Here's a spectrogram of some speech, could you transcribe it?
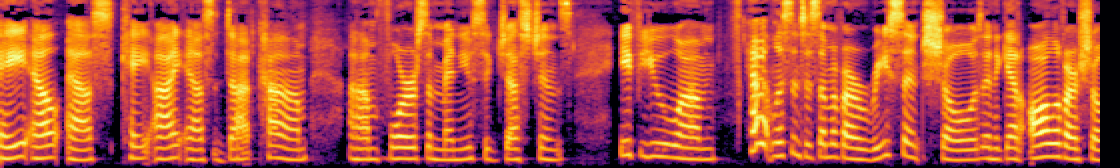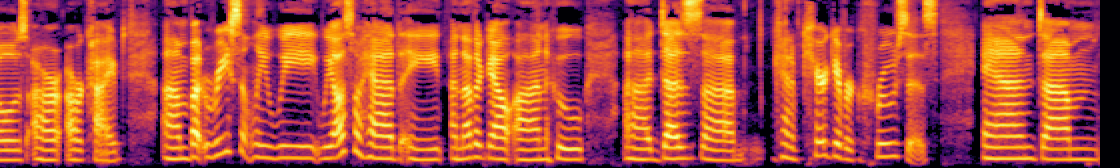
A L S K I S dot com um, for some menu suggestions. If you um, haven't listened to some of our recent shows, and again, all of our shows are archived, um, but recently we we also had a another gal on who uh, does uh, kind of caregiver cruises, and um,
